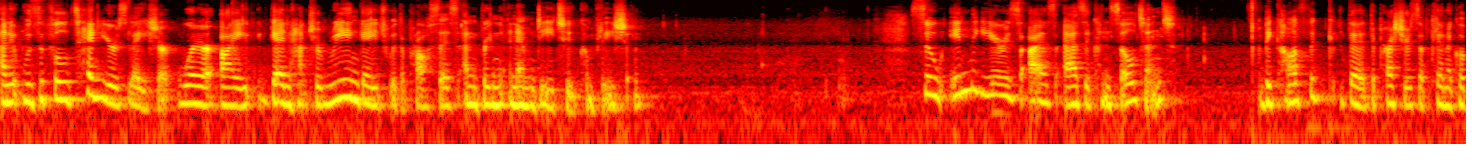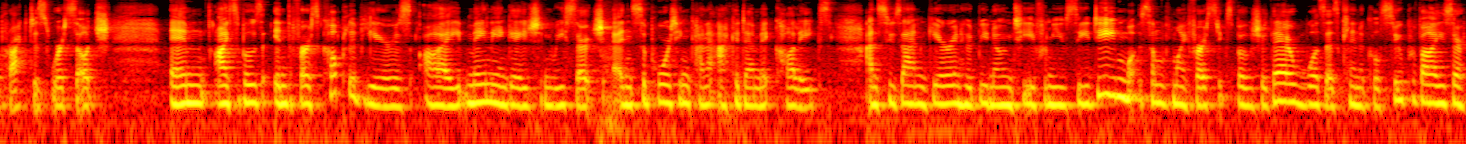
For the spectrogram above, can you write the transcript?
And it was a full 10 years later where I again had to re engage with the process and bring an MD to completion. So, in the years as, as a consultant, because the, the, the pressures of clinical practice were such, um, I suppose in the first couple of years, I mainly engaged in research and supporting kind of academic colleagues. And Suzanne Guerin, who'd be known to you from UCD, some of my first exposure there was as clinical supervisor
